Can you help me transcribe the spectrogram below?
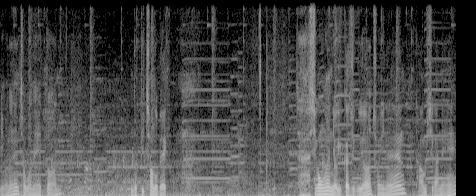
이거는 저번에 했던 높이 1500 자, 시공은 여기까지고요. 저희는 다음 시간에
